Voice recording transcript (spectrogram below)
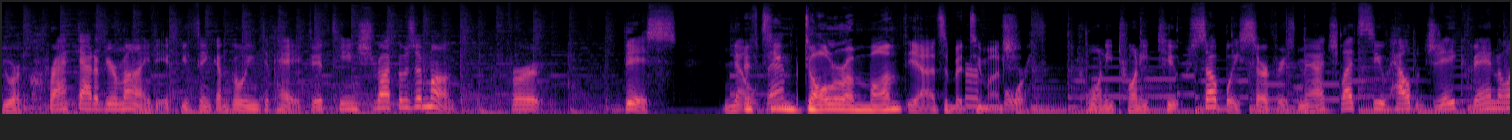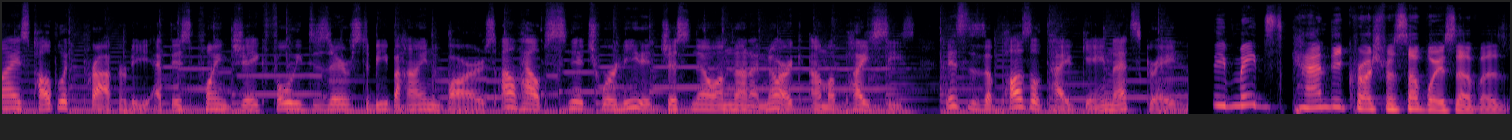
You are cracked out of your mind if you think I'm going to pay 15 schmuckos a month for this. November $15 a month? Yeah, that's a bit too much. 4th, 2022. Subway Surfers match lets you help Jake vandalize public property. At this point, Jake fully deserves to be behind bars. I'll help snitch where needed, just know I'm not a narc, I'm a Pisces. This is a puzzle type game, that's great. They've made Candy Crush for Subway Surfers.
